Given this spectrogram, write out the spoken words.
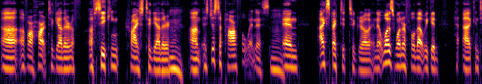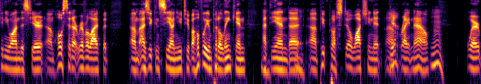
uh, of our heart together, of, of seeking Christ together, Mm. um, is just a powerful witness. And I expect it to grow. And it was wonderful that we could uh, continue on this year, um, hosted at River Life. But um, as you can see on YouTube, uh, hopefully we can put a link in at the end. Uh, uh, people are still watching it uh, Mm. Yeah. right now, Mm. where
